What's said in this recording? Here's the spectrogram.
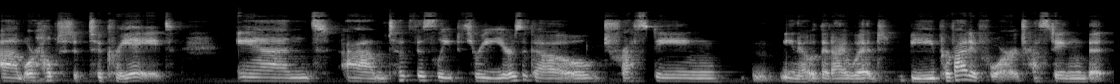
um, or helped to, to create. And um, took this leap three years ago, trusting, you know, that I would be provided for, trusting that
